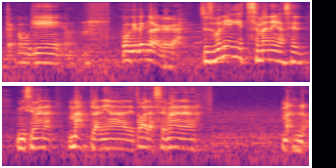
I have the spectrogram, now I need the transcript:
Está como que. Como que tengo la cagada. Se suponía que esta semana iba a ser mi semana más planeada de todas las semanas. Más no.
